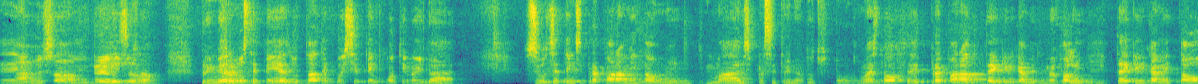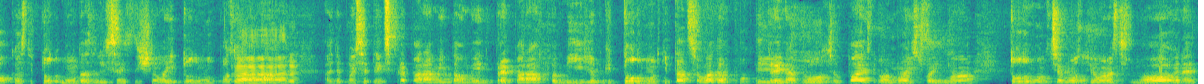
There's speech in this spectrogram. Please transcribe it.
é, é ilusão. é ilusão. Primeiro você tem resultado, depois você tem continuidade. Se você tem que se preparar mentalmente demais para ser treinador de futebol. Não é só ser preparado tecnicamente, como eu falei. Tecnicamente está ao alcance de todo mundo. As licenças estão aí, todo mundo pode. Claro. Aí depois você tem que se preparar mentalmente, preparar a família, porque todo mundo que está do seu lado é um pouco de Isso. treinador, seu pai, sua mãe, sua irmã, todo mundo se emociona, se envolve, né?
